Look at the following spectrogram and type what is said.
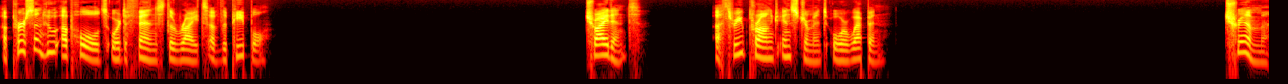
a person who upholds or defends the rights of the people. Trident, a three-pronged instrument or weapon. Trim,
